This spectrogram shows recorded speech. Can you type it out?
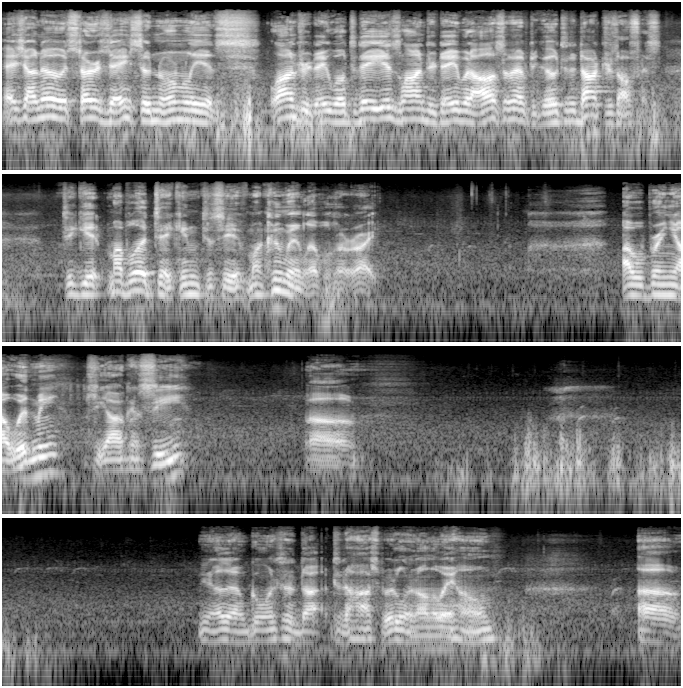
as y'all know, it's Thursday, so normally it's laundry day. Well, today is laundry day, but I also have to go to the doctor's office to get my blood taken to see if my Coumadin levels are right. I will bring y'all with me so y'all can see. Uh, you know that I'm going to the to the hospital and on the way home. Um,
